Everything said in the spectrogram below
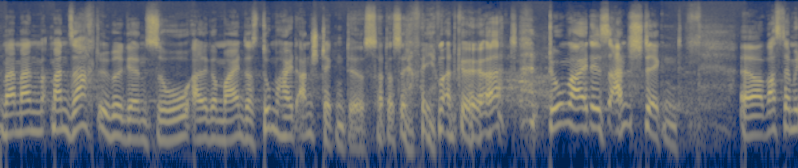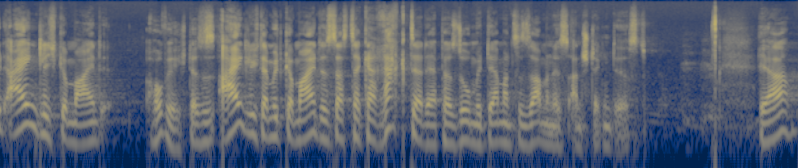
man, man, sagt übrigens so allgemein, dass Dummheit ansteckend ist. Hat das jemand gehört? Dummheit ist ansteckend. Äh, was damit eigentlich gemeint hoffe ich, dass es eigentlich damit gemeint ist, dass der Charakter der Person, mit der man zusammen ist, ansteckend ist. Ja,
